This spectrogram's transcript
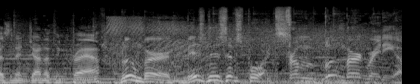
Jonathan Kraft. Bloomberg Business of Sports from Bloomberg Radio.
